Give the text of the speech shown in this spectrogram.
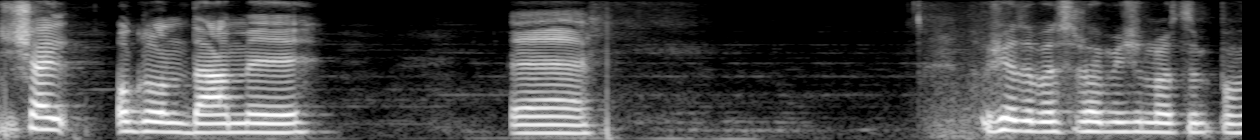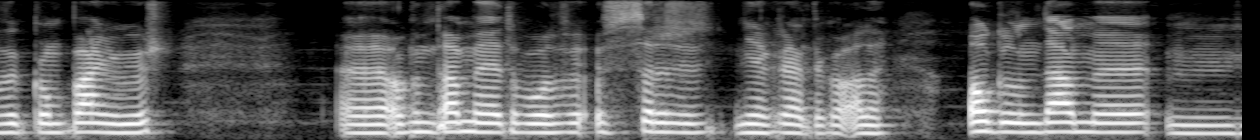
Dzisiaj oglądamy. E, Siedzę bez trochę miesiąc na tym po wykąpaniu już. E, oglądamy, to było. Sorry, że nie nagrałem tego, ale oglądamy mm,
